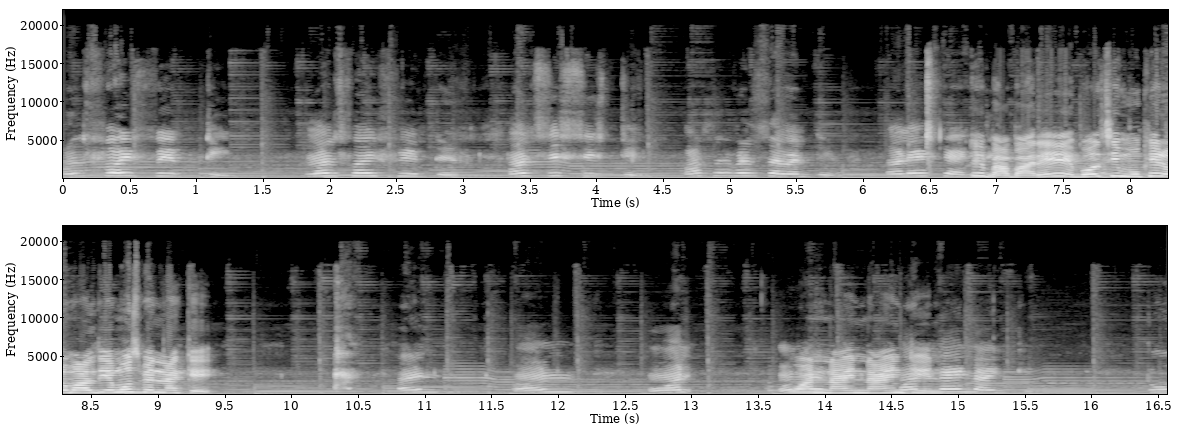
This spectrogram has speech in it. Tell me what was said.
One five fifteen. One five fifteen. One six sixteen. One seven seventeen. One eight এ eighteen. বাবা রে বলছি মুখে রুমাল দিয়ে মুছবেন নাকে One one one. One nine One nineteen nine ninety. Two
